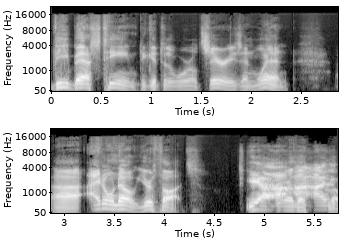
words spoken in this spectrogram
the best team to get to the World Series and win? Uh, I don't know. Your thoughts? Yeah, I, I,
